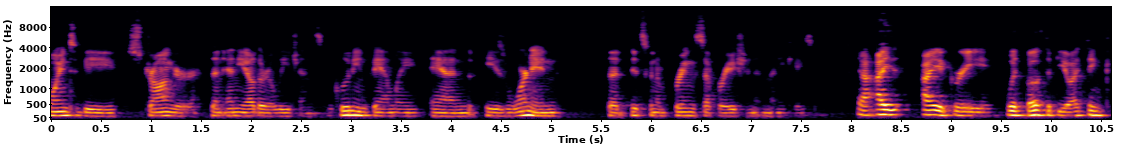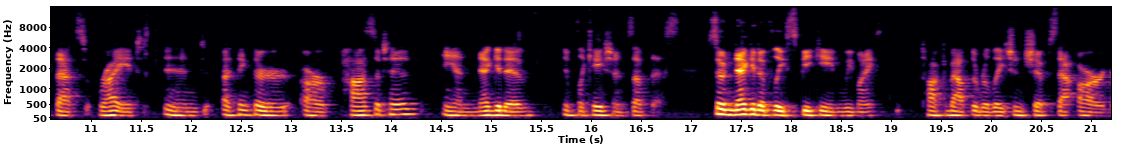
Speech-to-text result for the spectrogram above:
going to be stronger than any other allegiance, including family, and he's warning that it's going to bring separation in many cases. Yeah, I, I agree with both of you. I think that's right. And I think there are positive and negative implications of this. So, negatively speaking, we might talk about the relationships that are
